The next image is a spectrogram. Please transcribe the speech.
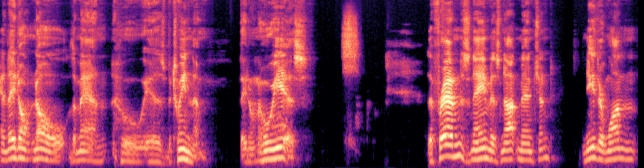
and they don't know the man who is between them. They don't know who he is. The friend's name is not mentioned. Neither one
